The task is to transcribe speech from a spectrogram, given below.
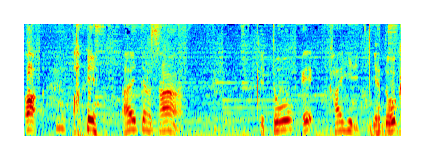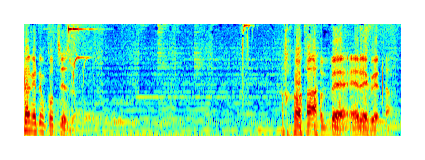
あアイアイテム3えどうえ回避率。いやどう考えてもこっちでしょ。あべえ、エレ増えた。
